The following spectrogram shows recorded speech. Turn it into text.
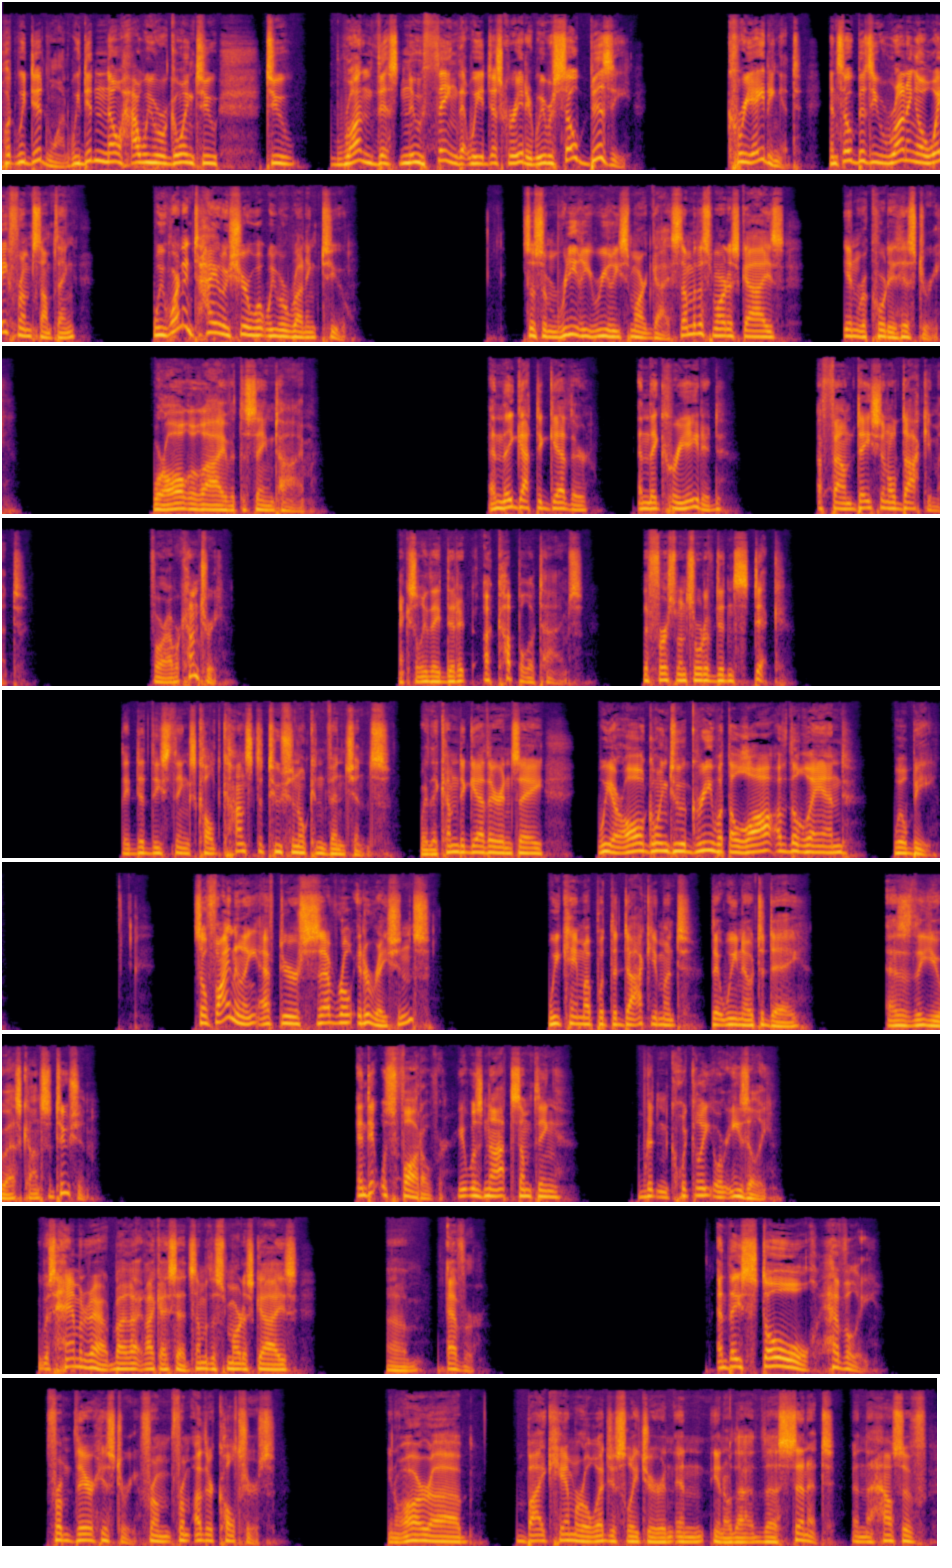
what we did want. We didn't know how we were going to to run this new thing that we had just created. We were so busy creating it and so busy running away from something, we weren't entirely sure what we were running to. So some really really smart guys, some of the smartest guys in recorded history were all alive at the same time. And they got together and they created a foundational document for our country. Actually, they did it a couple of times. The first one sort of didn't stick. They did these things called constitutional conventions, where they come together and say, We are all going to agree what the law of the land will be. So finally, after several iterations, we came up with the document that we know today as the U.S. Constitution. And it was fought over. It was not something written quickly or easily. It was hammered out by, like I said, some of the smartest guys um, ever. And they stole heavily from their history, from, from other cultures. You know, our uh, bicameral legislature and, and, you know, the, the Senate and the House of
